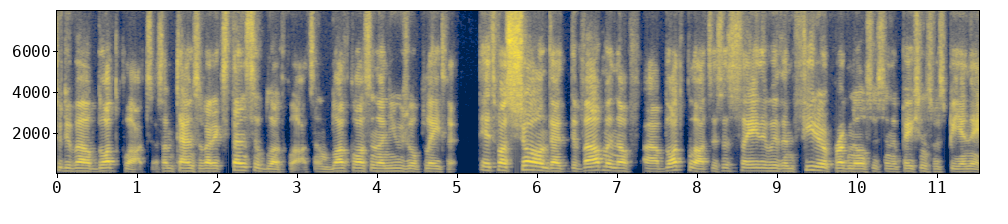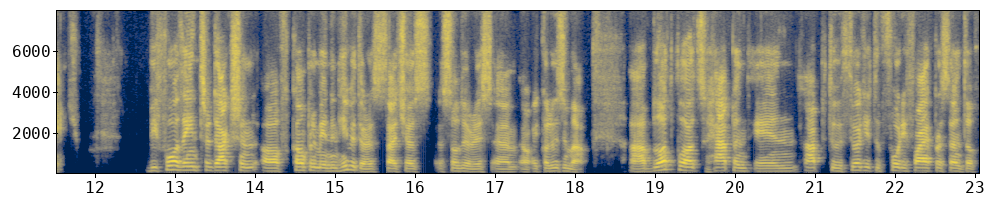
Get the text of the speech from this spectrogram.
to develop blood clots, sometimes very extensive blood clots, and blood clots in unusual platelet. It was shown that development of uh, blood clots is associated with inferior prognosis in the patients with PNH. Before the introduction of complement inhibitors such as Soliris um, or eculizumab, Uh, blood clots happened in up to 30 to 45% of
